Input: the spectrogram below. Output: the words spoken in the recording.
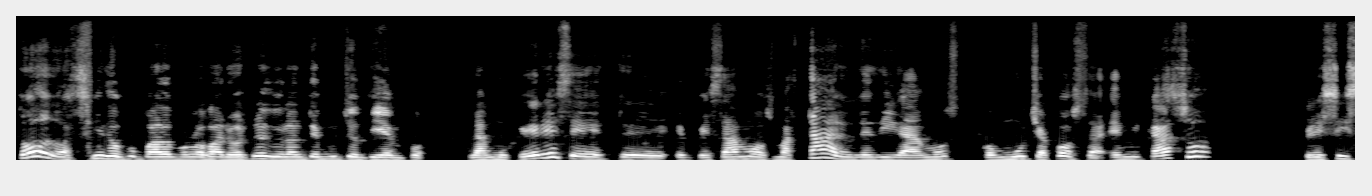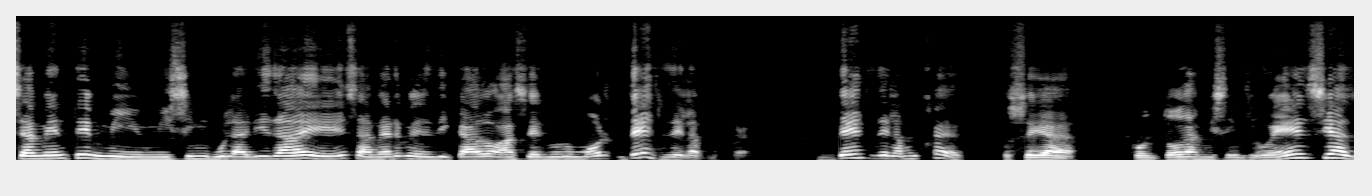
todo ha sido ocupado por los varones durante mucho tiempo. Las mujeres este, empezamos más tarde, digamos, con mucha cosa. En mi caso, precisamente mi, mi singularidad es haberme dedicado a hacer un humor desde la mujer, desde la mujer. O sea, con todas mis influencias,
